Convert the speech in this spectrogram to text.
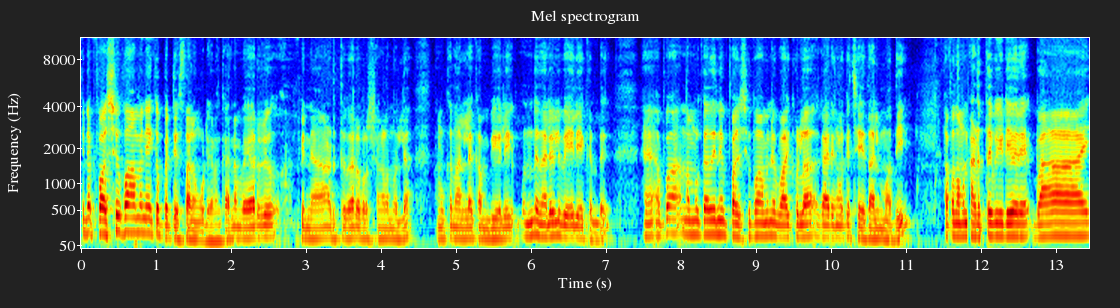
പിന്നെ പശു ഫാമിനെയൊക്കെ പറ്റിയ സ്ഥലം കൂടിയാണ്. കാരണം വേറൊരു പിന്നെ അടുത്ത് വേറെ പ്രശ്നങ്ങളൊന്നുമില്ല. നമുക്ക് നല്ല കമ്പിവേലി ഉണ്ട് നിലവിൽ വേലിയൊക്കെ ഉണ്ട്. അപ്പോൾ നമുക്കതിന് പശു ഫാമിന് ബാക്കിയുള്ള കാര്യങ്ങളൊക്കെ ചെയ്താൽ മതി. അപ്പോൾ നമ്മൾ അടുത്ത വീഡിയോ വരെ. ബായ്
